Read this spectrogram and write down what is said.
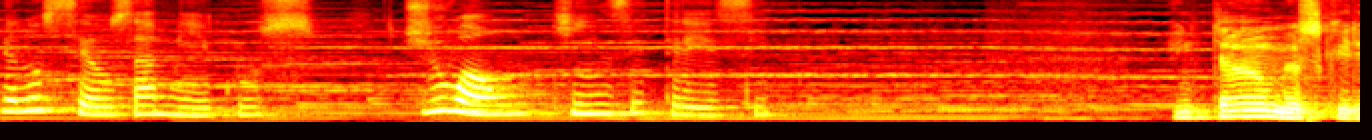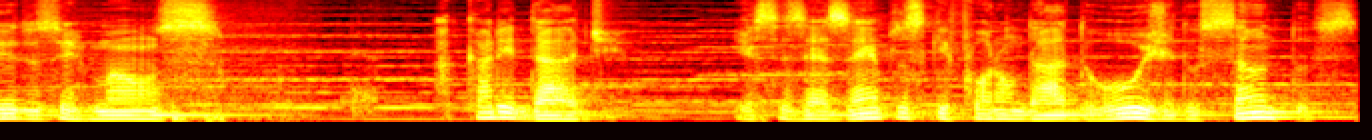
pelos seus amigos. João 15, 13. Então, meus queridos irmãos, a caridade, esses exemplos que foram dados hoje dos santos,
